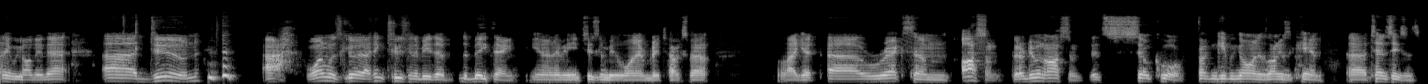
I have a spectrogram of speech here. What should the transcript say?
think we all knew that. Uh, Dune. Ah, one was good. I think two's gonna be the the big thing. You know what I mean? Two's gonna be the one everybody talks about. Like it. Uh, Wrexham. Awesome. They're doing awesome. It's so cool. Fucking keep it going as long as it can. Uh, ten seasons.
